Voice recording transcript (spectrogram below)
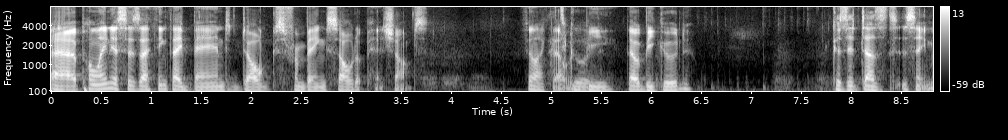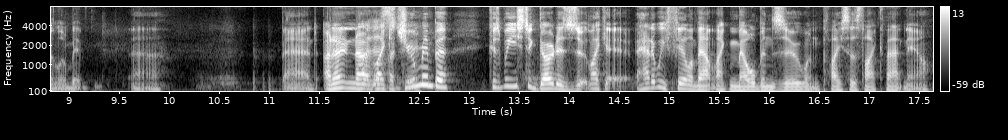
Uh, Paulina says I think they banned dogs from being sold at pet shops. I feel like that That's would good. be that would be good because it does seem a little bit uh, bad. I don't know. Oh, like, that's do you remember? Because we used to go to zoo. Like, uh, how do we feel about like Melbourne Zoo and places like that now?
